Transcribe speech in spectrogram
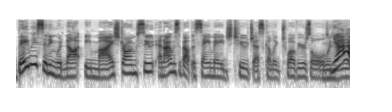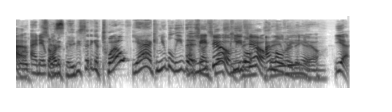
babysitting would not be my strong suit. And I was about the same age too, Jessica, like twelve years old. When Yeah. you were- And it started was- babysitting at 12? Yeah, can you believe that? Me too, guess me too. I'm older than you. and- Yeah.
